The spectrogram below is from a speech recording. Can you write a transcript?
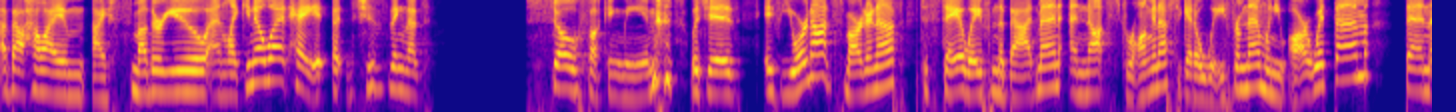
about how I am. I smother you, and like, you know what? Hey, it, uh, she thing that's so fucking mean, which is if you're not smart enough to stay away from the bad men and not strong enough to get away from them when you are with them." Then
